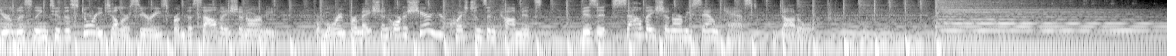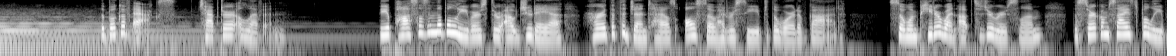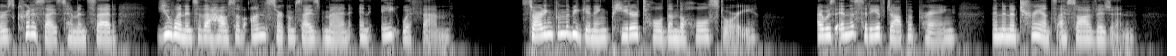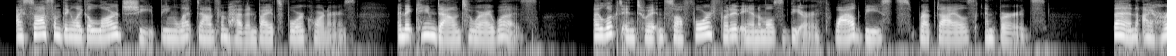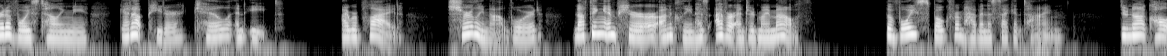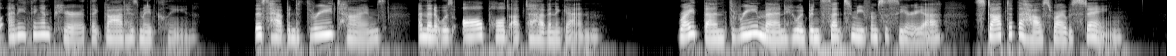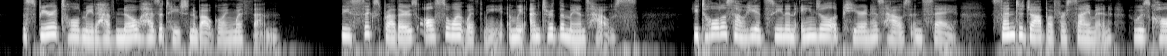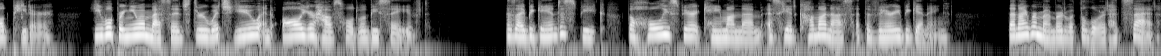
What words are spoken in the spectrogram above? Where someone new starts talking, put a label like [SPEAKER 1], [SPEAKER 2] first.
[SPEAKER 1] You're listening to the Storyteller series from the Salvation Army. For more information or to share your questions and comments, visit salvationarmysoundcast.org.
[SPEAKER 2] The Book of Acts, Chapter 11. The apostles and the believers throughout Judea heard that the Gentiles also had received the word of God. So when Peter went up to Jerusalem, the circumcised believers criticized him and said, You went into the house of uncircumcised men and ate with them. Starting from the beginning, Peter told them the whole story. I was in the city of Joppa praying, and in a trance I saw a vision. I saw something like a large sheet being let down from heaven by its four corners, and it came down to where I was. I looked into it and saw four footed animals of the earth, wild beasts, reptiles, and birds. Then I heard a voice telling me, Get up, Peter, kill and eat. I replied, Surely not, Lord. Nothing impure or unclean has ever entered my mouth. The voice spoke from heaven a second time. Do not call anything impure that God has made clean. This happened three times, and then it was all pulled up to heaven again. Right then, three men who had been sent to me from Caesarea stopped at the house where I was staying. The Spirit told me to have no hesitation about going with them. These six brothers also went with me, and we entered the man's house. He told us how he had seen an angel appear in his house and say, Send to Joppa for Simon, who is called Peter. He will bring you a message through which you and all your household will be saved. As I began to speak, the Holy Spirit came on them as he had come on us at the very beginning. Then I remembered what the Lord had said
